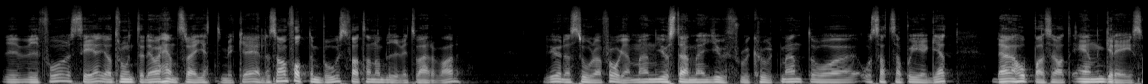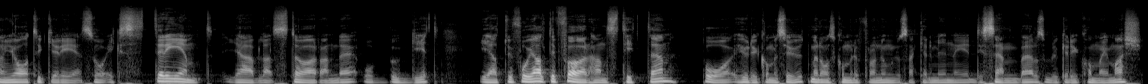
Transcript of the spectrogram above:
vi, vi får se. Jag tror inte det har hänt sådär jättemycket. Eller så har han fått en boost för att han har blivit värvad. Det är ju den stora frågan. Men just det här med youth recruitment och, och satsa på eget. Där hoppas jag att en grej som jag tycker är så extremt jävla störande och buggigt är att du får ju alltid förhandstiteln på hur det kommer se ut med de som kommer upp från ungdomsakademin i december och så brukar det ju komma i mars.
